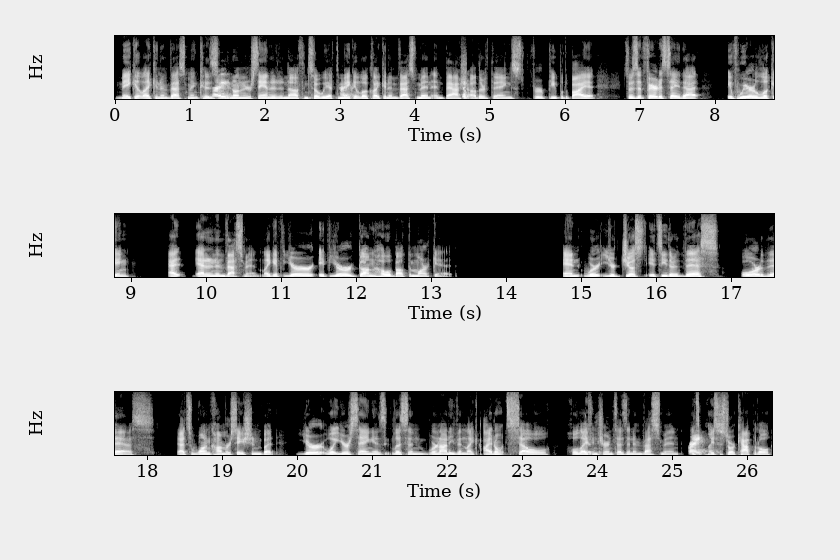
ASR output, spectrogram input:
make it like an investment because right. we don't understand it enough. And so we have to right. make it look like an investment and bash yep. other things for people to buy it. So is it fair to say that if we're looking at, at an investment, like if you're if you're gung ho about the market and where you're just it's either this or this, that's one conversation. But you're what you're saying is listen, we're not even like I don't sell whole life insurance as an investment. Right. It's a place to store capital.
